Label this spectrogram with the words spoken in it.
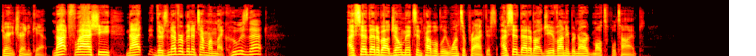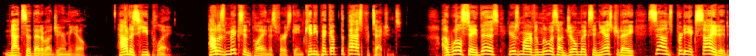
during training camp. Not flashy, not there's never been a time where I'm like, who is that? I've said that about Joe Mixon probably once a practice. I've said that about Giovanni Bernard multiple times. Not said that about Jeremy Hill. How does he play? How does Mixon play in his first game? Can he pick up the pass protections? I will say this here's Marvin Lewis on Joe Mixon yesterday. Sounds pretty excited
